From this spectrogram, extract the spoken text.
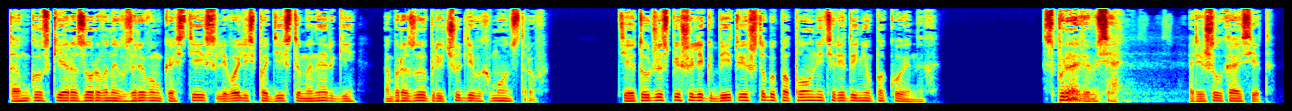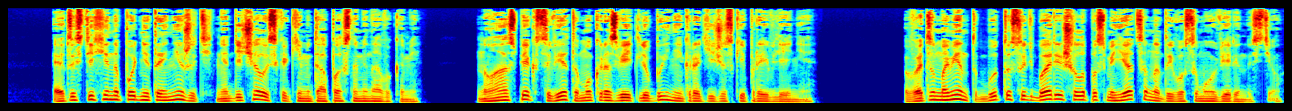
Там куски, разорванных взрывом костей, сливались под действием энергии, образуя причудливых монстров. Те тут же спешили к битве, чтобы пополнить ряды неупокоенных. «Справимся», — решил Хасид. Эта стихийно поднятая нежить не отличалась какими-то опасными навыками, но аспект света мог развеять любые некротические проявления. В этот момент будто судьба решила посмеяться над его самоуверенностью.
